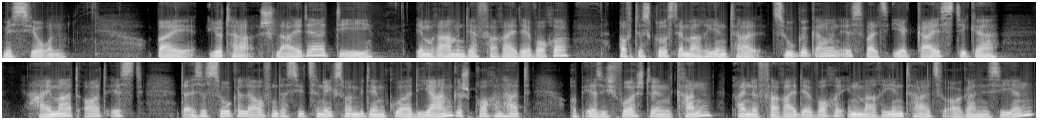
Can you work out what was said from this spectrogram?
Mission. Bei Jutta Schleider, die im Rahmen der Pfarrei der Woche auf das Kloster Marienthal zugegangen ist, weil es ihr geistiger Heimatort ist, da ist es so gelaufen, dass sie zunächst mal mit dem Guardian gesprochen hat, ob er sich vorstellen kann, eine Pfarrei der Woche in Marienthal zu organisieren.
